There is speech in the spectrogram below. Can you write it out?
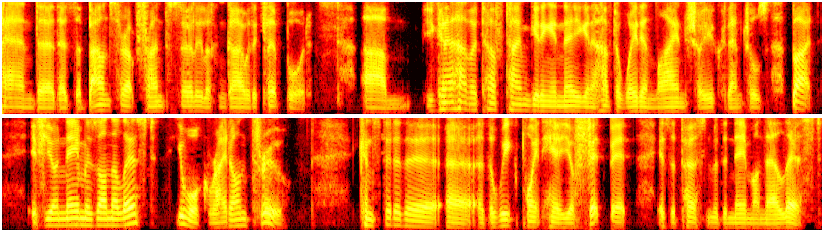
and uh, there's a bouncer up front, surly looking guy with a clipboard. Um, you're going to have a tough time getting in there. You're going to have to wait in line, show your credentials. But if your name is on the list, you walk right on through consider the uh, the weak point here. Your Fitbit is the person with the name on their list,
